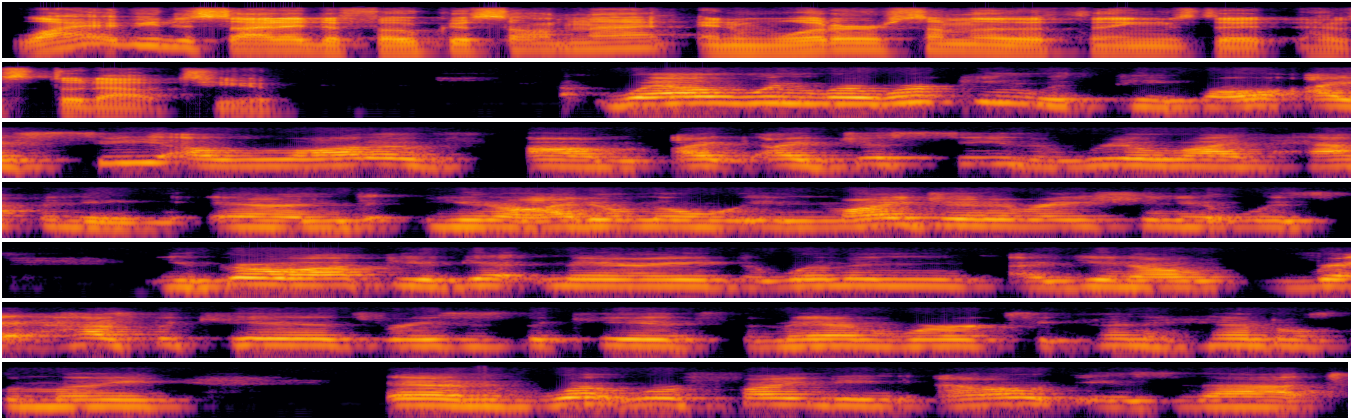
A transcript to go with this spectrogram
why have you decided to focus on that and what are some of the things that have stood out to you well, when we're working with people, I see a lot of, um, I, I just see the real life happening. And, you know, I don't know, in my generation, it was you grow up, you get married, the woman, uh, you know, has the kids, raises the kids, the man works, he kind of handles the money. And what we're finding out is that,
